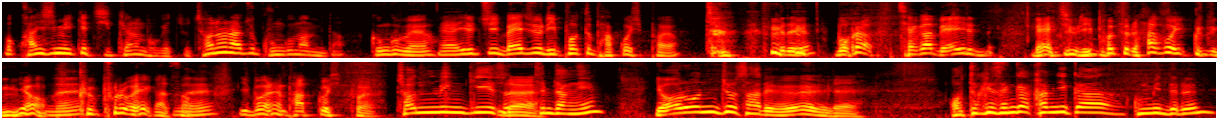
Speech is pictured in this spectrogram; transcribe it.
뭐 관심 있게 지켜는 보겠죠. 저는 아주 궁금합니다. 궁금해요. 네, 일주일 매주 리포트 받고 싶어요. 그래요? 뭐라 제가 매일 매주 리포트를 하고 있거든요. 네. 그 프로에 가서 네. 이번엔 받고 싶어요. 전민기 네. 팀장님, 여론조사를 네. 어떻게 생각합니까? 국민들은?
